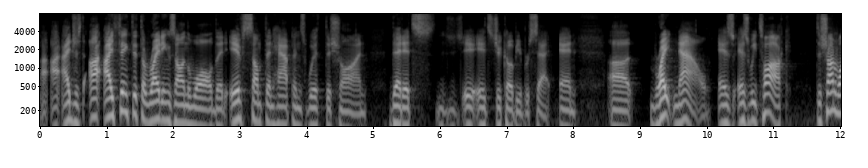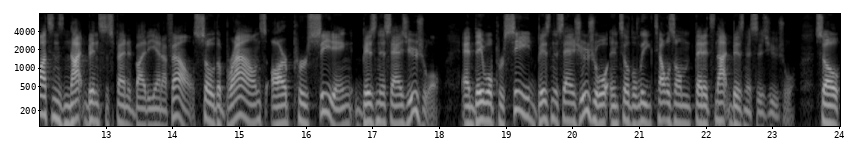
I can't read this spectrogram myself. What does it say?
I, I just I, I think that the writing's on the wall that if something happens with Deshaun, that it's it's Jacoby Brissett. And uh, right now, as as we talk, Deshaun Watson's not been suspended by the NFL. So the Browns are proceeding business as usual. And they will proceed business as usual until the league tells them that it's not business as usual. So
